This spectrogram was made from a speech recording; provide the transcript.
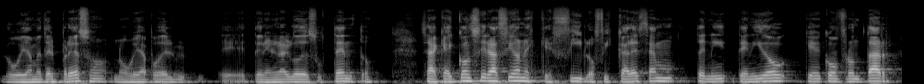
lo voy a meter preso, no voy a poder eh, tener algo de sustento. O sea, que hay consideraciones que sí, los fiscales se han tenido que confrontar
